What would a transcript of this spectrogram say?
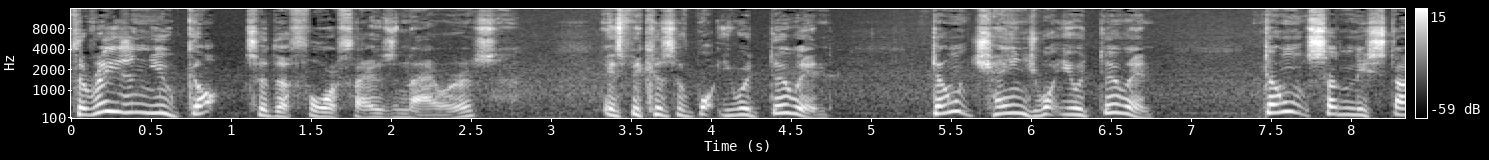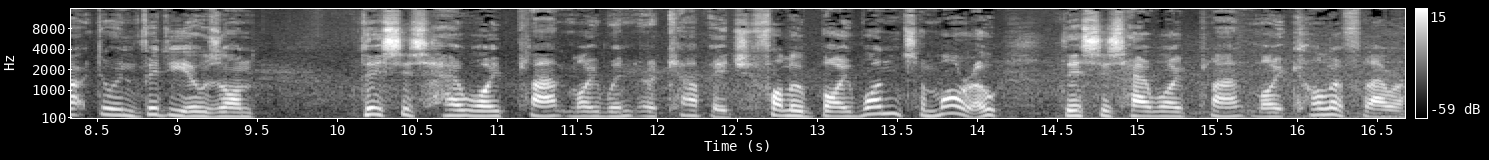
The reason you got to the 4,000 hours is because of what you were doing. Don't change what you were doing. Don't suddenly start doing videos on this is how I plant my winter cabbage, followed by one tomorrow, this is how I plant my cauliflower.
